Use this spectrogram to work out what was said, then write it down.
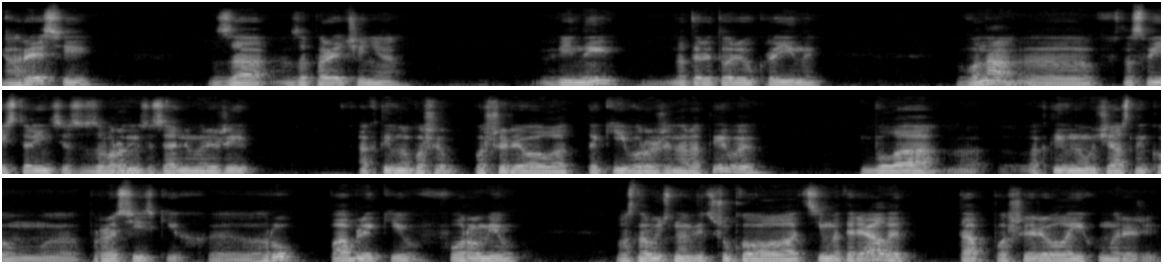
агресії, за заперечення війни на території України. Вона е, на своїй сторінці забороненій соціальній мережі активно поширювала такі ворожі наративи, була е, активним учасником е, проросійських груп, пабліків, форумів, власноручно відшукувала ці матеріали та поширювала їх у мережі.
